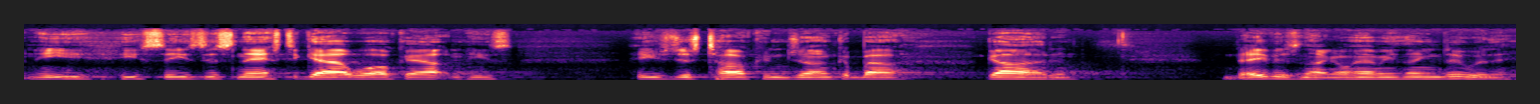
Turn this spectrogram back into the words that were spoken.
and he, he sees this nasty guy walk out and he's, he's just talking junk about God. And David's not going to have anything to do with it.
